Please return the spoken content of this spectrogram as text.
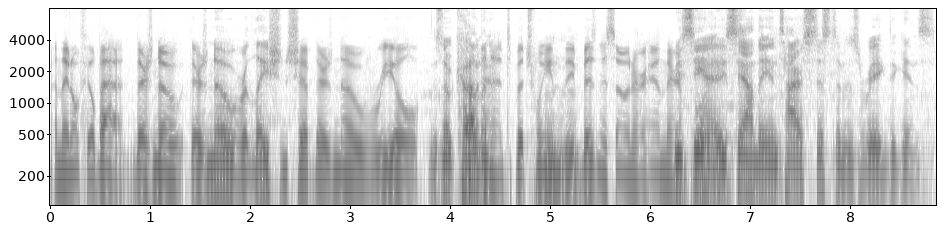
and they don't feel bad. There's no there's no relationship. There's no real There's no covenant. Mm-hmm. between the business owner and their you see, employees. you see how the entire system is rigged against.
